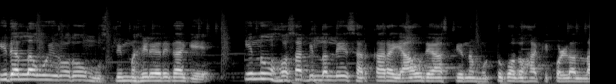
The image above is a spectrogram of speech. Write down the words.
ಇದೆಲ್ಲವೂ ಇರೋದು ಮುಸ್ಲಿಂ ಮಹಿಳೆಯರಿಗಾಗಿ. ಇನ್ನು ಹೊಸ ಬಿಲ್ಲಲ್ಲಿ ಸರ್ಕಾರ ಯಾವುದೇ ಆಸ್ತಿಯನ್ನು ಮುಟ್ಟುಗೋಲು ಹಾಕಿಕೊಳ್ಳಲ್ಲ.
